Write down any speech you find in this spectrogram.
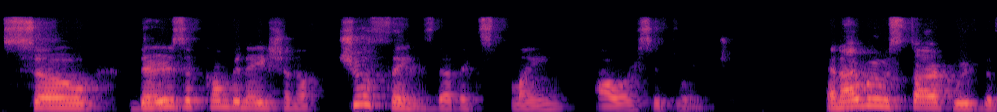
so there is a combination of two things that explain our situation. And I will start with the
